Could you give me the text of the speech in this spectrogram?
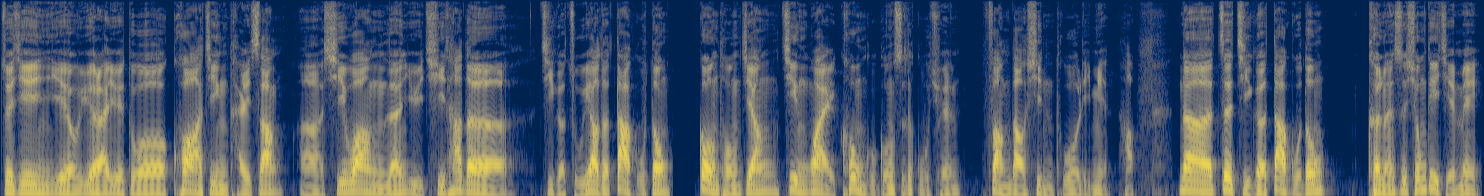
最近也有越来越多跨境台商啊，希望能与其他的几个主要的大股东共同将境外控股公司的股权放到信托里面。好，那这几个大股东可能是兄弟姐妹。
